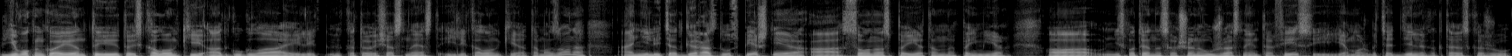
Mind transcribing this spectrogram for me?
Его конкуренты, то есть колонки от Гугла, или, которые сейчас Nest, или колонки от Амазона, они летят гораздо успешнее, а Sonos при этом, например, а, несмотря на совершенно ужасный интерфейс, и я, может быть, отдельно как-то расскажу,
